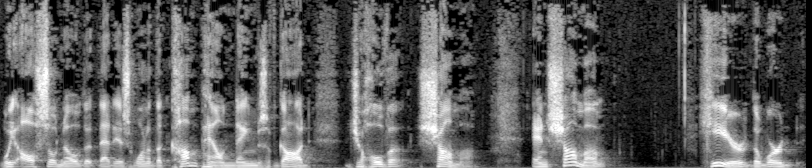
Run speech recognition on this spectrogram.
We also know that that is one of the compound names of God, Jehovah Shammah. And Shammah, here, the word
